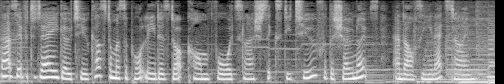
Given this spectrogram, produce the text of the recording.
That's it for today. Go to customersupportleaders.com forward slash 62 for the show notes, and I'll see you next time.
